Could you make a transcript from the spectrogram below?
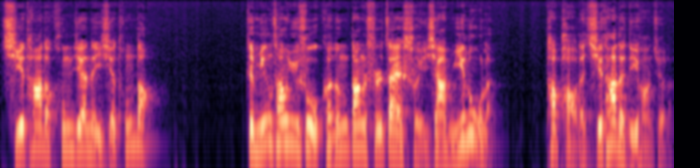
其他的空间的一些通道？这明仓玉树可能当时在水下迷路了，他跑到其他的地方去了。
